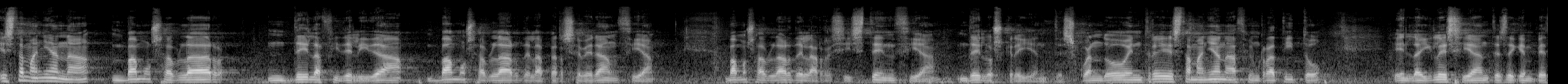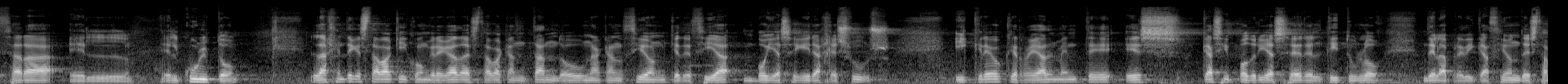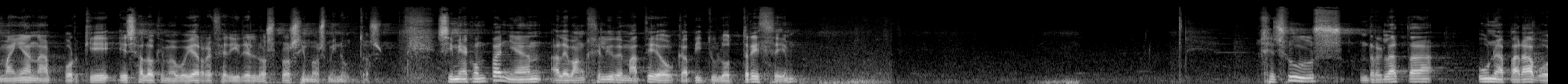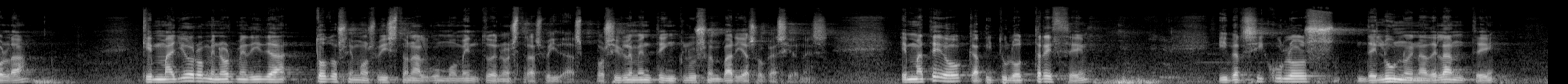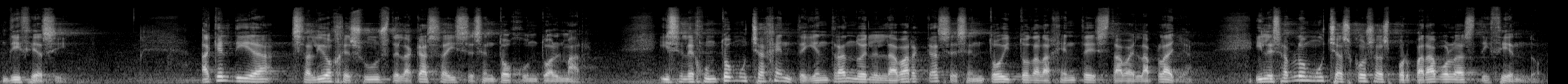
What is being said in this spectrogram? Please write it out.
Esta mañana vamos a hablar de la fidelidad, vamos a hablar de la perseverancia, vamos a hablar de la resistencia de los creyentes. Cuando entré esta mañana hace un ratito en la iglesia, antes de que empezara el, el culto, la gente que estaba aquí congregada estaba cantando una canción que decía Voy a seguir a Jesús. Y creo que realmente es casi podría ser el título de la predicación de esta mañana, porque es a lo que me voy a referir en los próximos minutos. Si me acompañan al Evangelio de Mateo, capítulo 13, Jesús relata una parábola que en mayor o menor medida todos hemos visto en algún momento de nuestras vidas, posiblemente incluso en varias ocasiones. En Mateo capítulo 13 y versículos del 1 en adelante dice así, Aquel día salió Jesús de la casa y se sentó junto al mar. Y se le juntó mucha gente y entrando él en la barca se sentó y toda la gente estaba en la playa. Y les habló muchas cosas por parábolas diciendo,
